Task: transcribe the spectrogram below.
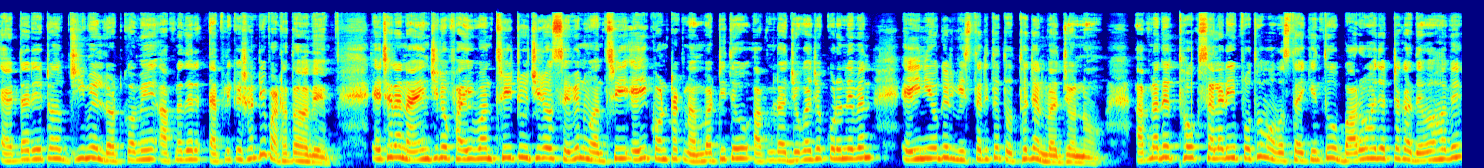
at the rate of Gmail dot কমে আপনাদের অ্যাপ্লিকেশনটি পাঠাতে হবে। এছাড়া nine zero five one three two zero seven one three এই কন্ট্যাক্ট নাম্বারটিতেও আপনারা যোগাযোগ করে নেবেন এই নিয়োগের বিস্তারিত তথ্য জানবার জন্য। আপনাদের থোক স্যালারি প্রথম অবস্থায় কিন্তু বারো হাজার টাকা দেওয়া হবে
